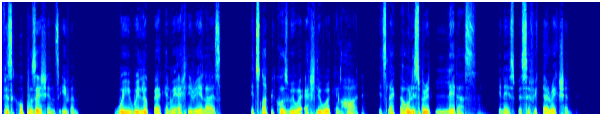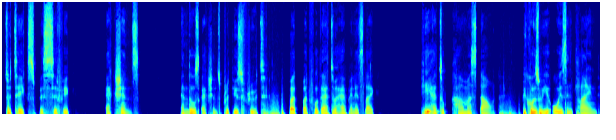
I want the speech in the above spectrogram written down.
physical possessions, even we we look back and we actually realize it's not because we were actually working hard. It's like the Holy Spirit led us in a specific direction to take specific actions and those actions produce fruit. But but for that to happen it's like he had to calm us down because we always inclined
